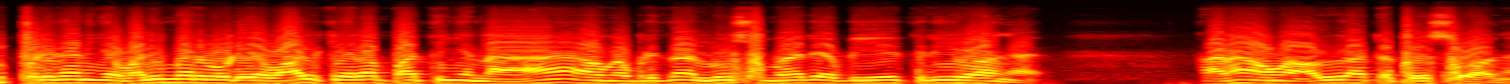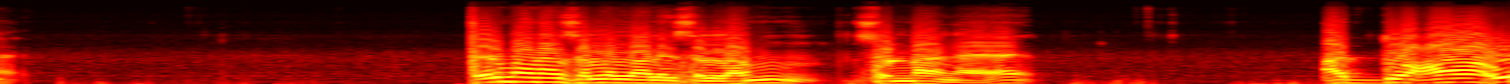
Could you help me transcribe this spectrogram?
இப்படி தான் நீங்கள் வழிமர்களுடைய வாழ்க்கையெல்லாம் பார்த்தீங்கன்னா அவங்க அப்படி தான் லூஸ் மாதிரி அப்படியே திரியுவாங்க. ஆனால் அவங்க அல்லாட்ட பேசுவாங்க. பெருமானா சல்லல்லா அலி வஸல்லம் சொன்னாங்க அத்வாவு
